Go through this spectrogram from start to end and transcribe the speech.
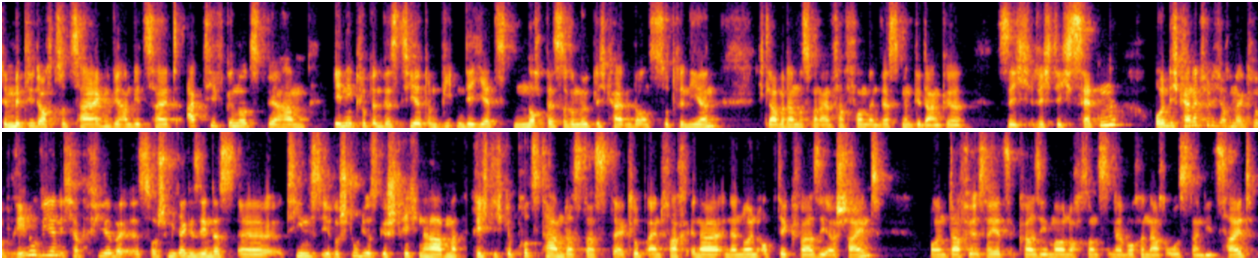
dem Mitglied auch zu zeigen, wir haben die Zeit aktiv genutzt, wir haben in den Club investiert und bieten dir jetzt noch bessere Möglichkeiten bei uns zu trainieren. Ich glaube, da muss man einfach vom Investmentgedanke sich richtig setten. Und ich kann natürlich auch meinen Club renovieren. Ich habe viel bei Social Media gesehen, dass äh, Teams ihre Studios gestrichen haben, richtig geputzt haben, dass das der Club einfach in einer, in einer neuen Optik quasi erscheint. Und dafür ist er jetzt quasi immer noch sonst in der Woche nach Ostern die Zeit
